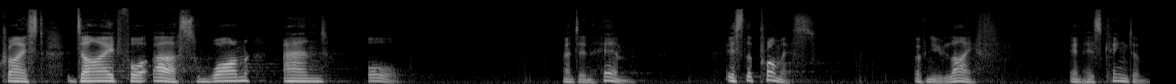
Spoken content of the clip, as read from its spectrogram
Christ died for us, one and all. And in him is the promise of new life in his kingdom.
